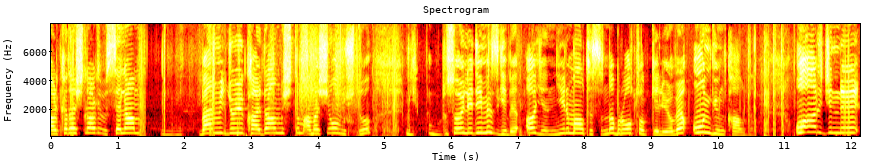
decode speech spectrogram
Arkadaşlar selam. Ben videoyu kayda almıştım ama şey olmuştu. Söylediğimiz gibi ayın 26'sında Brawl Talk geliyor ve 10 gün kaldı. O haricinde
